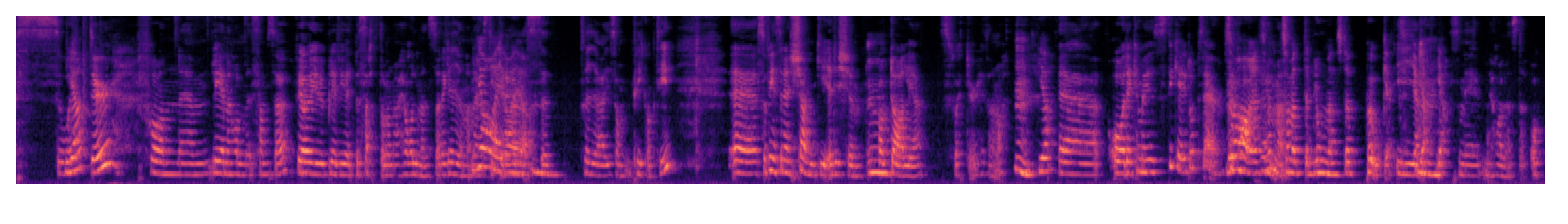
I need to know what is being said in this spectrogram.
sweater. Från um, Lena Holmens Samsö. För jag ju, blev ju helt besatt av de här hålmönstrade grejerna när jag Ja, stickade ja, ja. hennes eh, tröja i som peacock tee. Eh, så finns det en chunky edition Mm. av Dahlia sweater heter den va? Mm. Ja. Eh, och det kan man ju sticka i drops air. Som har ett, hemma. som, som ett blommönster på oket. Ja, Ja, ja. som är med hålmönster. Och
